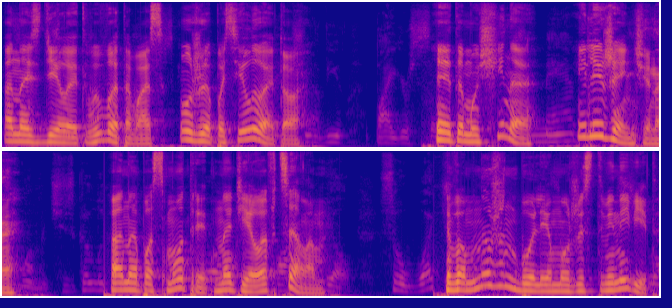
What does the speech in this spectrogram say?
она сделает вывод о вас уже по силуэту. Это мужчина или женщина? Она посмотрит на тело в целом. Вам нужен более мужественный вид.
